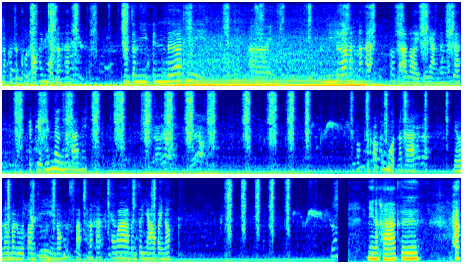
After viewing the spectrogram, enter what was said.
แล้วก็จะขูดออกให้หมดนะคะ มันจะมีเป็นเนื้อที่เออมันมีเนื้อมันนะคะ ก็จะอร่อยไปอย่างหนึ่งนะคะเผ็ดๆนิดนึงนะคะนี่ก็ขุดออกให้หมดนะคะ เดี๋ยวเรามาดูตอนที่น้องสับนะคะ เพราะว่ามันจะยาวไปเนาะ นี่นะคะคือผัก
